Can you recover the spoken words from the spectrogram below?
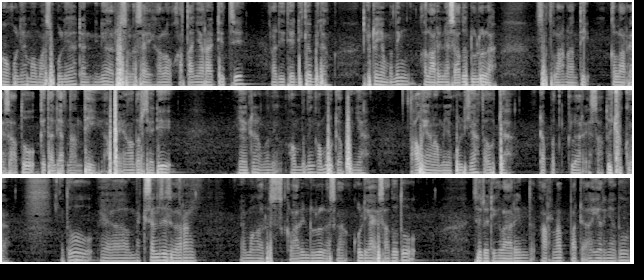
mau kuliah mau masuk kuliah dan ini harus selesai. Kalau katanya Radit sih Raditya Dika bilang yaudah yang penting kelarin S1 dulu lah. Setelah nanti kelar S1 kita lihat nanti apa yang akan terjadi. Ya udah yang penting, yang penting kamu udah punya tahu yang namanya kuliah tahu udah dapat gelar S1 juga. Itu ya make sense sih sekarang. Emang harus kelarin dulu lah sekarang. Kuliah S1 tuh sudah dikelarin karena pada akhirnya tuh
